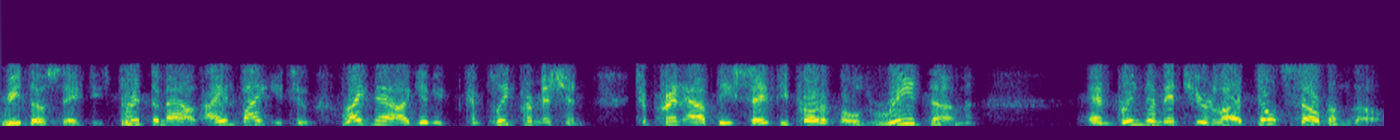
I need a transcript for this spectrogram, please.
Read those safeties. Print them out. I invite you to. Right now, I give you complete permission to print out these safety protocols, read them, and bring them into your life. Don't sell them though.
